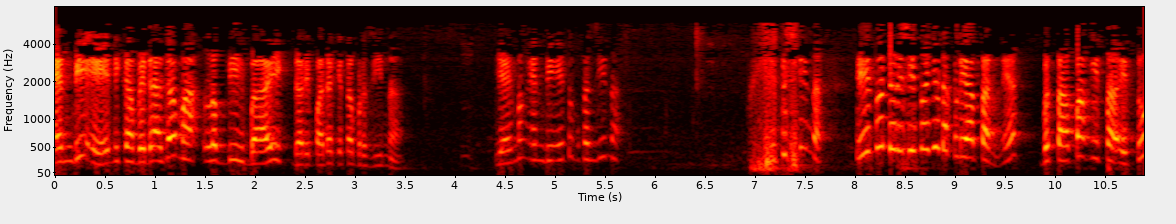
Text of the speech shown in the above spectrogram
NBA, nikah beda agama, lebih baik daripada kita berzina. Ya emang NBA itu bukan zina. itu zina. Itu dari situ aja udah kelihatan ya. Betapa kita itu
